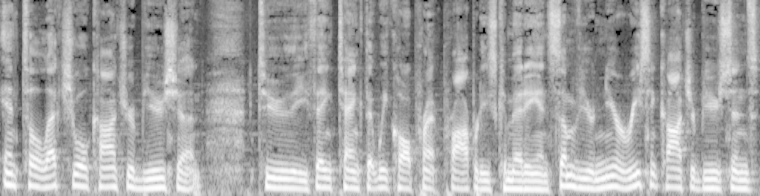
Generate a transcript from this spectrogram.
intellectual contribution to the think tank that we call Print Properties Committee and some of your near recent contributions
